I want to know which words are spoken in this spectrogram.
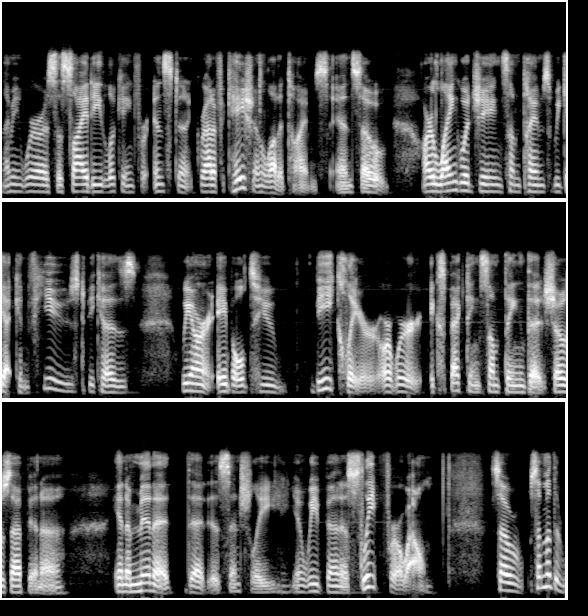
I mean, we're a society looking for instant gratification a lot of times. And so our languaging, sometimes we get confused because we aren't able to be clear or we're expecting something that shows up in a in a minute that essentially you know we've been asleep for a while so some of the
